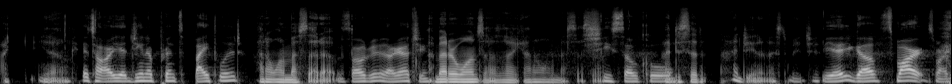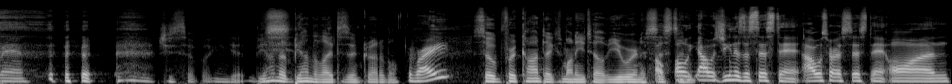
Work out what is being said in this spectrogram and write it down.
I, you know, it's hard. Yeah, Gina Prince Bythewood. I don't want to mess that up. It's all good. I got you. I met her once. I was like, I don't want to mess this up. She's so cool. I just said, "Hi, Gina. Nice to meet you." yeah, you go. Smart, smart man. She's so fucking good. Beyond the Beyond the Lights is incredible. right? So, for context, why don't you tell? You were an assistant. Oh, I was Gina's assistant. I was her assistant on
